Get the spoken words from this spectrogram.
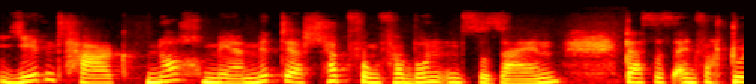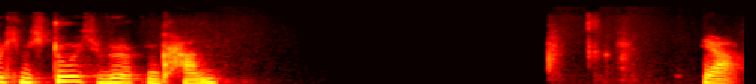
jeden Tag noch mehr mit der Schöpfung verbunden zu sein, dass es einfach durch mich durchwirken kann. Ja.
